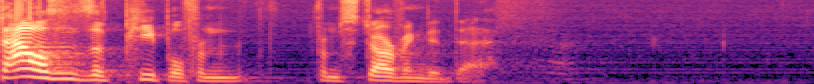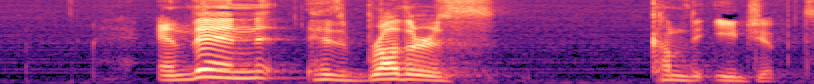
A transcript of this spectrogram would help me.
thousands of people from, from starving to death. And then his brothers come to Egypt.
